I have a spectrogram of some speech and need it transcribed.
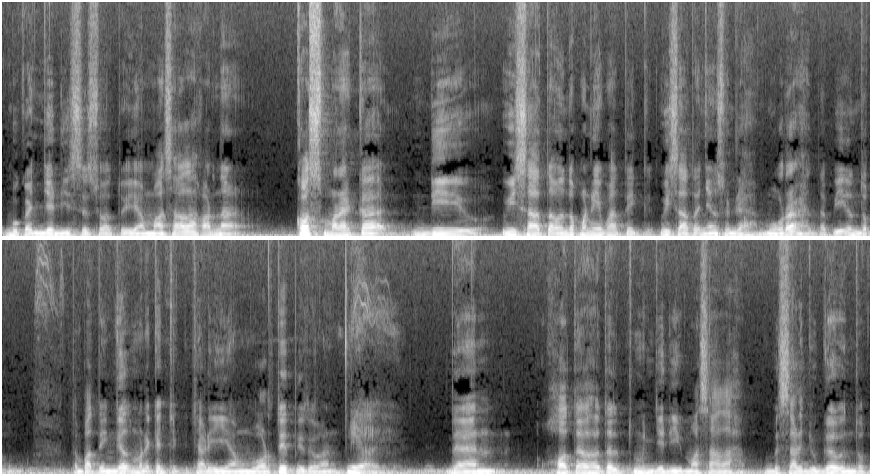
bukan jadi sesuatu yang masalah karena kos mereka di wisata untuk menikmati wisatanya sudah murah tapi untuk tempat tinggal mereka cari yang worth it gitu kan Iya. iya. dan hotel-hotel itu menjadi masalah besar juga untuk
